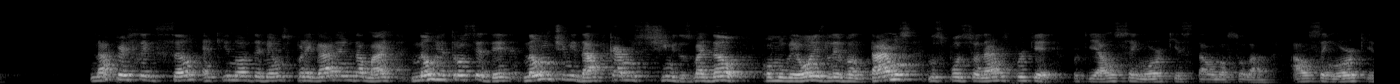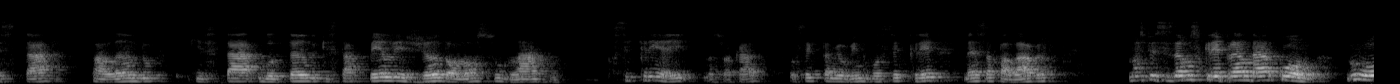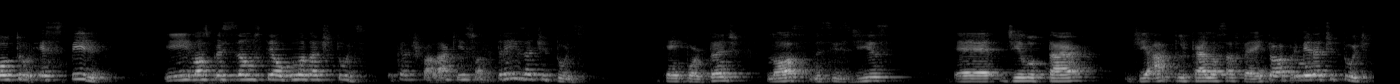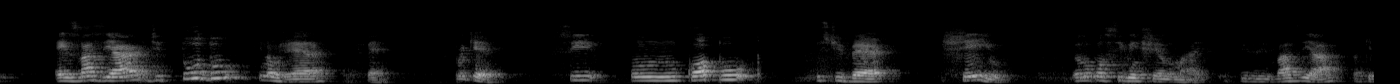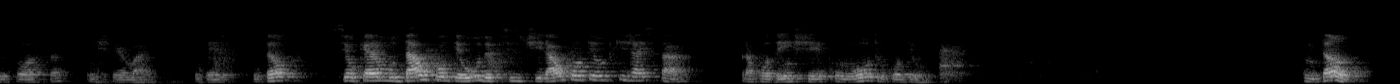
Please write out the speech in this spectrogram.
na perseguição é que nós devemos pregar ainda mais, não retroceder, não intimidar, ficarmos tímidos, mas não, como leões, levantarmos, nos posicionarmos, por quê? Porque há um Senhor que está ao nosso lado, há um Senhor que está falando, que está lutando, que está pelejando ao nosso lado. Você crê aí na sua casa? Você que está me ouvindo, você crê nessa palavra? Nós precisamos crer para andar como? Num outro espírito. E nós precisamos ter algumas atitudes. Eu quero te falar aqui só três atitudes que é importante nós, nesses dias, é, de lutar, de aplicar nossa fé. Então, a primeira atitude é esvaziar de tudo que não gera fé. Por quê? Se um copo estiver cheio, eu não consigo enchê-lo mais. Eu preciso esvaziar para que ele possa encher mais. Entende? Então, se eu quero mudar o conteúdo, eu preciso tirar o conteúdo que já está para poder encher com outro conteúdo. Então,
